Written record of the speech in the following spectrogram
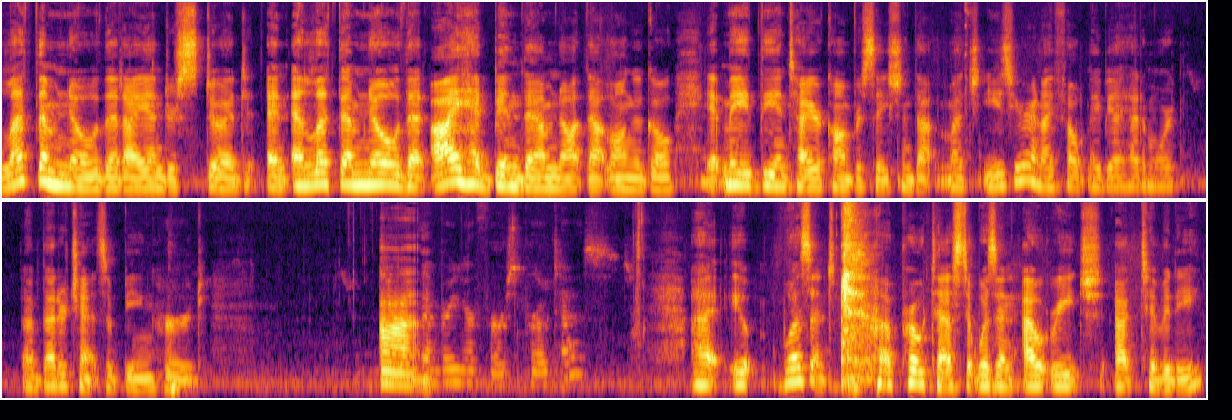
let them know that I understood and, and let them know that I had been them not that long ago, it made the entire conversation that much easier, and I felt maybe I had a more a better chance of being heard. Do you remember your first protest? Uh, it wasn't a protest, it was an outreach activity.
